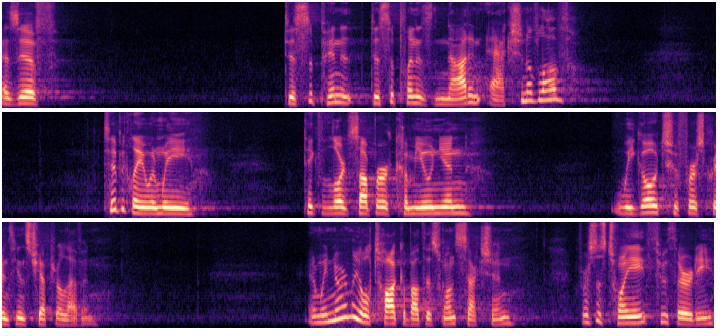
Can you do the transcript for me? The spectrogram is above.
As if discipline, discipline is not an action of love? Typically, when we take the Lord's Supper, communion, we go to 1 Corinthians chapter 11. And we normally will talk about this one section, verses 28 through 30.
